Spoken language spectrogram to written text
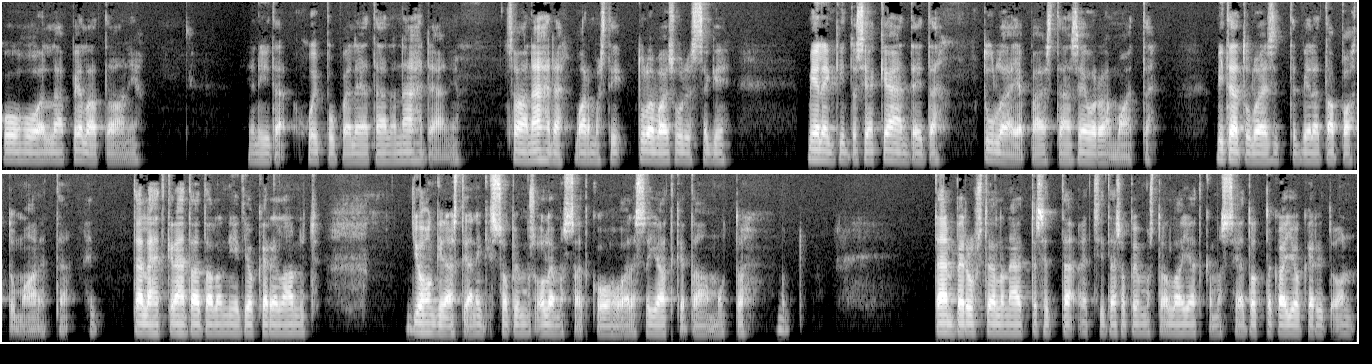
KHL pelataan ja, ja niitä huippupelejä täällä nähdään. Ja saa nähdä varmasti tulevaisuudessakin mielenkiintoisia käänteitä tulee ja päästään seuraamaan, että mitä tulee sitten vielä tapahtumaan. Että, että tällä hetkellä taitaa olla niin, että Jokerilla on nyt johonkin asti ainakin sopimus olemassa, että KHL jatketaan, mutta, mutta tämän perusteella näyttäisi, että, että sitä sopimusta ollaan jatkamassa ja totta kai Jokerit on,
